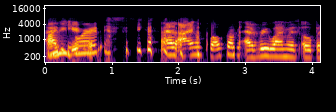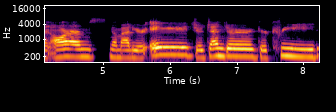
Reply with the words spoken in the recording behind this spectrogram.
fighting for it. yeah. And I welcome everyone with open arms, no matter your age, your gender, your creed,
